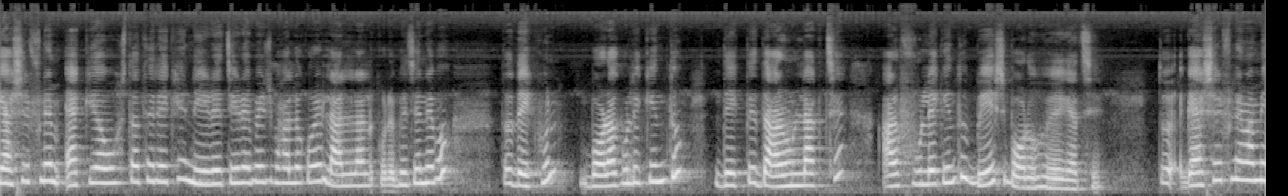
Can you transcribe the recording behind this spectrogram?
গ্যাসের ফ্লেম একই অবস্থাতে রেখে নেড়ে চেড়ে বেশ ভালো করে লাল লাল করে ভেজে নেব। তো দেখুন, বড়াগুলি কিন্তু দেখতে দারুণ লাগছে আর ফুলে কিন্তু বেশ বড় হয়ে গেছে। তো গ্যাসের ফ্লেম আমি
